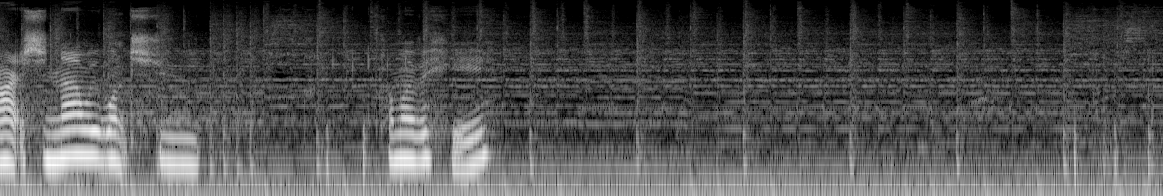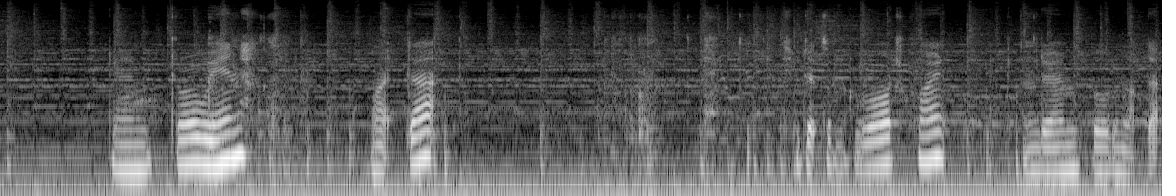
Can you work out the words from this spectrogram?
Alright, so now we want to come over here. Then go in like that to get to the garage point and then build them like that.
